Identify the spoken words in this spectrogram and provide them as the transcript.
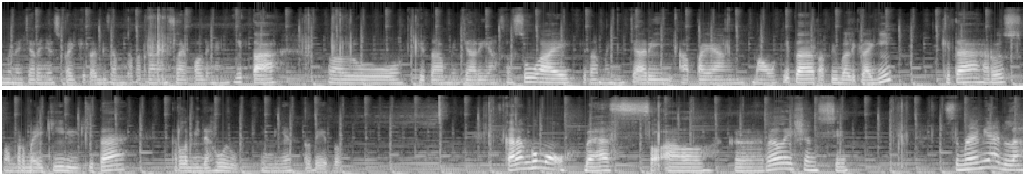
gimana caranya supaya kita bisa mendapatkan yang selevel dengan kita lalu kita mencari yang sesuai kita mencari apa yang mau kita tapi balik lagi kita harus memperbaiki diri kita terlebih dahulu intinya seperti itu sekarang gue mau bahas soal ke relationship. Sebenarnya ini adalah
